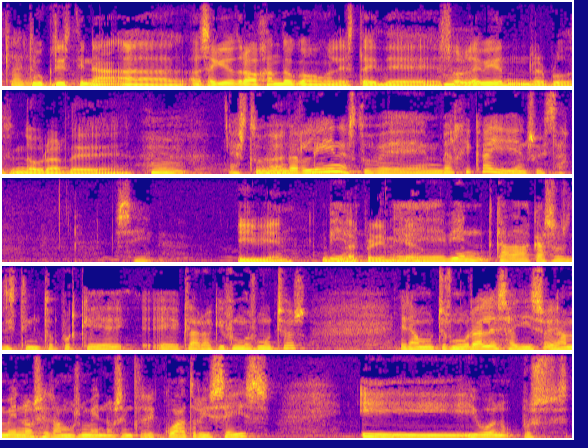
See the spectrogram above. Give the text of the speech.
claro. Tú, Cristina, has, has seguido trabajando con el estate de Sol Levitt, reproduciendo obras de... Mm. Estuve Ah. en Berlín, estuve en Bélgica y en Suiza. Sí, Y bien, bien. la experiencia. Eh, bien, cada caso es distinto porque, eh, claro, aquí fuimos muchos, eran muchos murales, allí eran menos, éramos menos, entre cuatro y seis. Y, y bueno, pues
